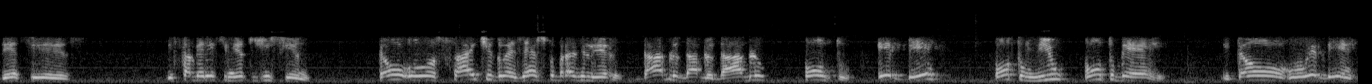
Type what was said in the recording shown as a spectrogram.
desses estabelecimentos de ensino. Então, o site do Exército Brasileiro, www.eb.mil.br então, o EB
